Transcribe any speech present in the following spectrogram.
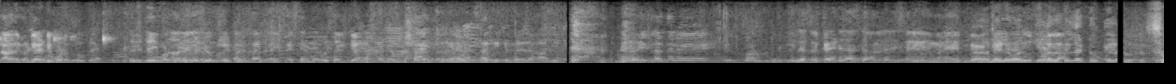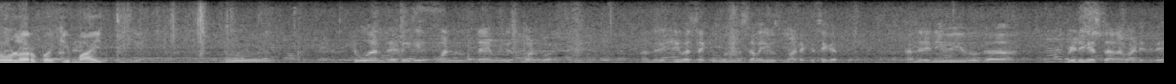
ನಾವು ನಿಮ್ಗೆ ಗ್ಯಾರಂಟಿ ಕೊಡೋದು ಜಾಸ್ತಿ ಆನ್ಲೈನ್ ಸರ್ ಈಗ ಮನೆ ಮನೇಲಿ ಒನ್ ಕಿಲೋ ಇಲ್ಲ ಟೂ ಕಿಲೋ ಸೋಲಾರ್ ಬಗ್ಗೆ ಮಾಹಿತಿ ಟೂ ಟೂ ಹಂಡ್ರೆಡಿಗೆ ಒನ್ ಟೈಮ್ ಯೂಸ್ ಮಾಡ್ಬೋದು. ಅಂದರೆ ದಿವಸಕ್ಕೆ ಒಂದು ಸಲ ಯೂಸ್ ಮಾಡೋಕ್ಕೆ ಸಿಗತ್ತೆ. ಅಂದರೆ ನೀವು ಇವಾಗ ಬೆಳಿಗ್ಗೆ ಸ್ನಾನ ಮಾಡಿದರೆ,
